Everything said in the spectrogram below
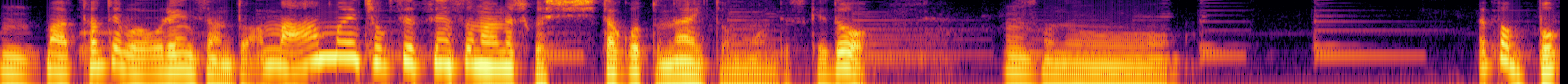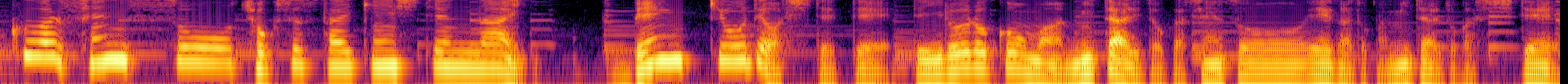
うん、まあ、例えばオレンジさんと、まあ、あんまり直接戦争の話とかしたことないと思うんですけど、うん、その、やっぱ僕は戦争を直接体験してない勉強ではしてて、で、いろいろこう、まあ見たりとか戦争映画とか見たりとかして、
